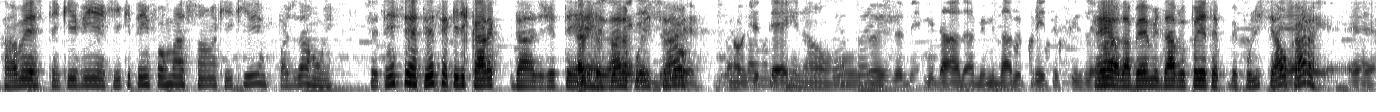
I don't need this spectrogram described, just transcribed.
Calma aí, você tem que vir aqui que tem informação aqui que pode dar ruim. Você tem certeza que aquele cara da GTR Eu sou lá era policial? Não, GTR não. O dois da BMW, da BMW preta que vocês É, levaram. o da BMW preta é é policial, é, cara? É.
